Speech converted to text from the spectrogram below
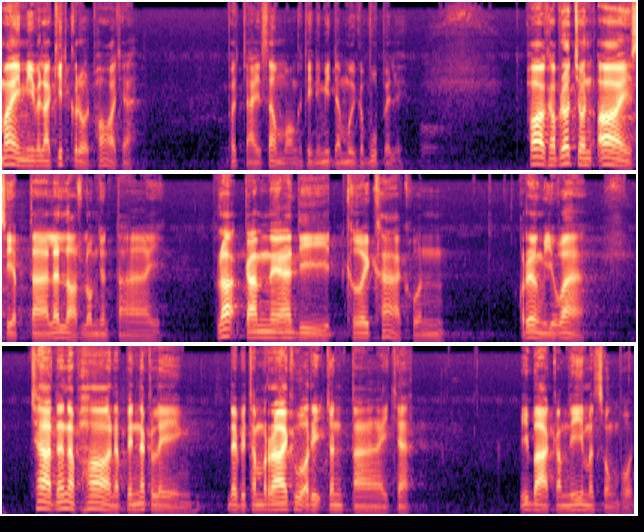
ไม่มีเวลาคิดโกรธพ่อจ้ะเพราะใจเศร้าหมองกตินิมิตดำมืดกับวูบไปเลย พ่อขับรถชนอ้อย เสียบตาและหลอดลมจนตาย พระกรรมในอดีตเคยฆ่าคน เรื่องมีอยู่ว่า ชาตินั้นนะพ่อนะเป็นนักเลง ได้ไปทำร้ายคู่อริจนตายจ้ะวิบากกรรมนี้มาส่งผล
